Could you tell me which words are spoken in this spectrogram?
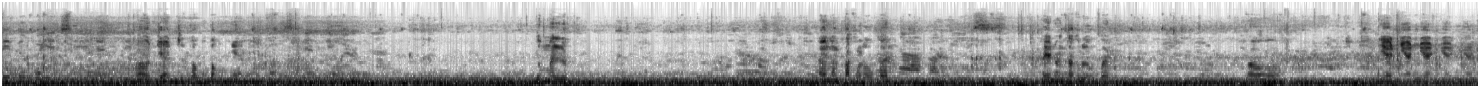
Dito ba yan si Dante? Oh, dyan, sa tuktok niya. Si Dante? Tumalon. Ayun ang Tacloban. Ayun ang Tacloban. Oo. Yun, yun, yun, yun, yun.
